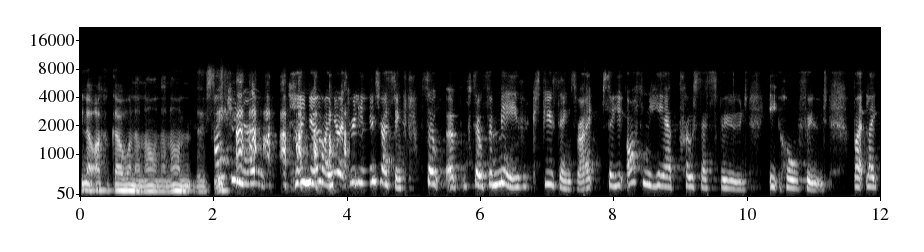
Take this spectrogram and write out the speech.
you know i could go on and on and on lucy how do you know i know i know it's really interesting so uh, so for me a few things right so you often hear processed food eat whole food but like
